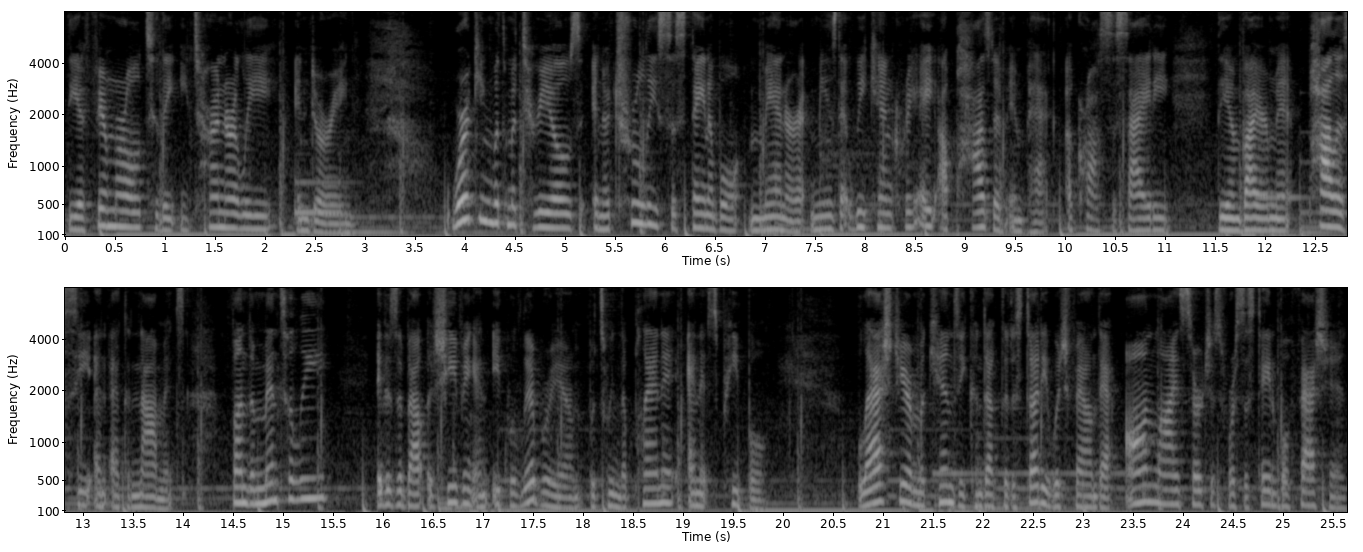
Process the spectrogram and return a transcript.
the ephemeral to the eternally enduring. Working with materials in a truly sustainable manner means that we can create a positive impact across society, the environment, policy, and economics. Fundamentally, it is about achieving an equilibrium between the planet and its people. Last year, McKinsey conducted a study which found that online searches for sustainable fashion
